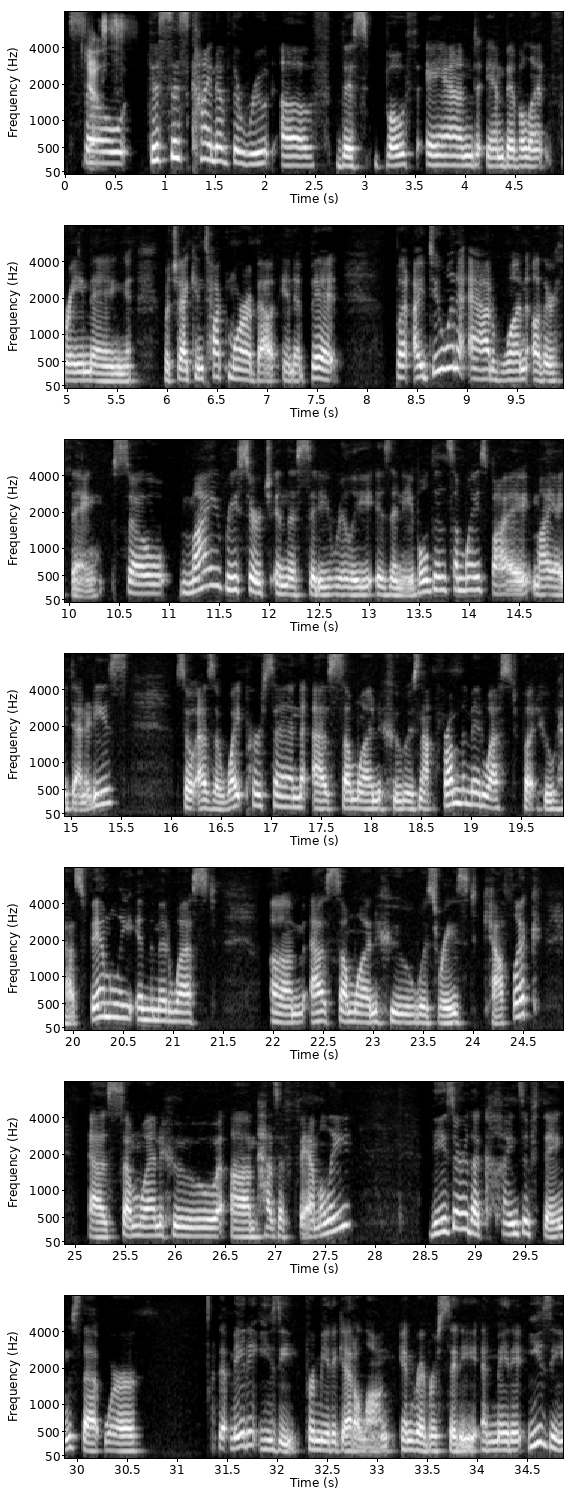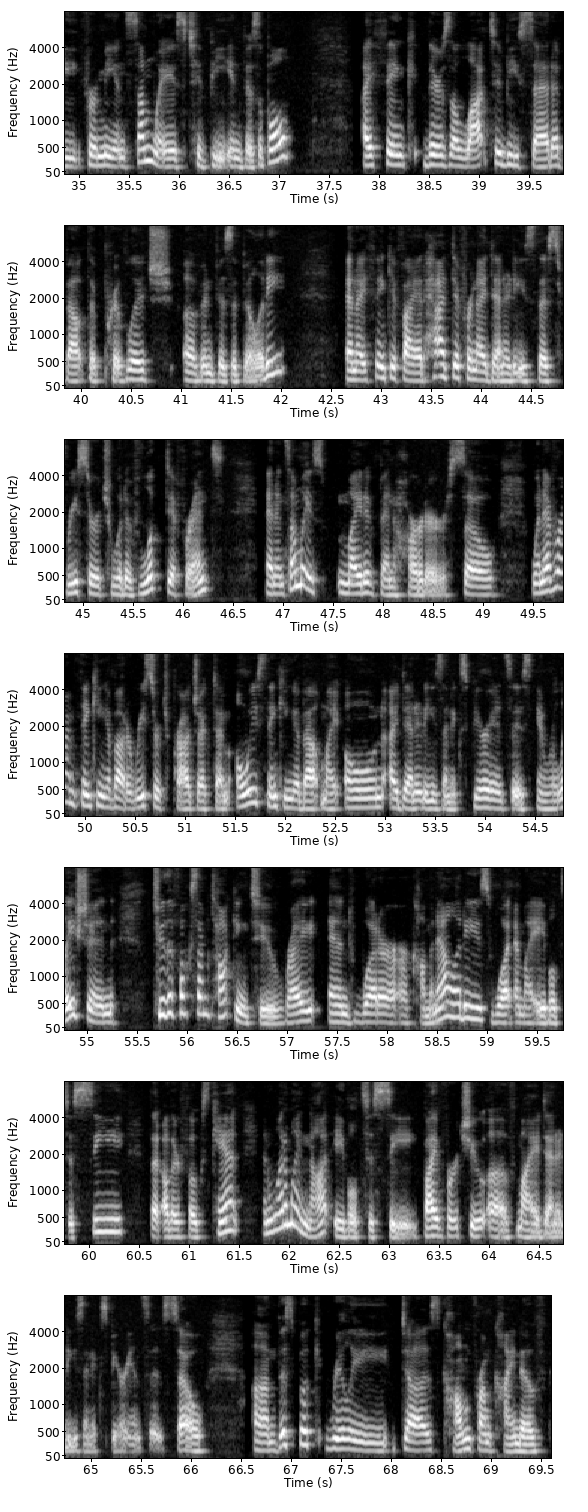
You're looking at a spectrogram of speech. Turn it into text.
So yes. this is kind of the root of this both and ambivalent framing, which I can talk more about in a bit. But I do want to add one other thing. So, my research in this city really is enabled in some ways by my identities. So, as a white person, as someone who is not from the Midwest, but who has family in the Midwest, um, as someone who was raised Catholic, as someone who um, has a family, these are the kinds of things that were that made it easy for me to get along in River City and made it easy for me in some ways to be invisible I think there's a lot to be said about the privilege of invisibility. And I think if I had had different identities, this research would have looked different and in some ways might have been harder. So, whenever I'm thinking about a research project, I'm always thinking about my own identities and experiences in relation to the folks I'm talking to, right? And what are our commonalities? What am I able to see that other folks can't? And what am I not able to see by virtue of my identities and experiences? So, um, this book really does come from kind of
